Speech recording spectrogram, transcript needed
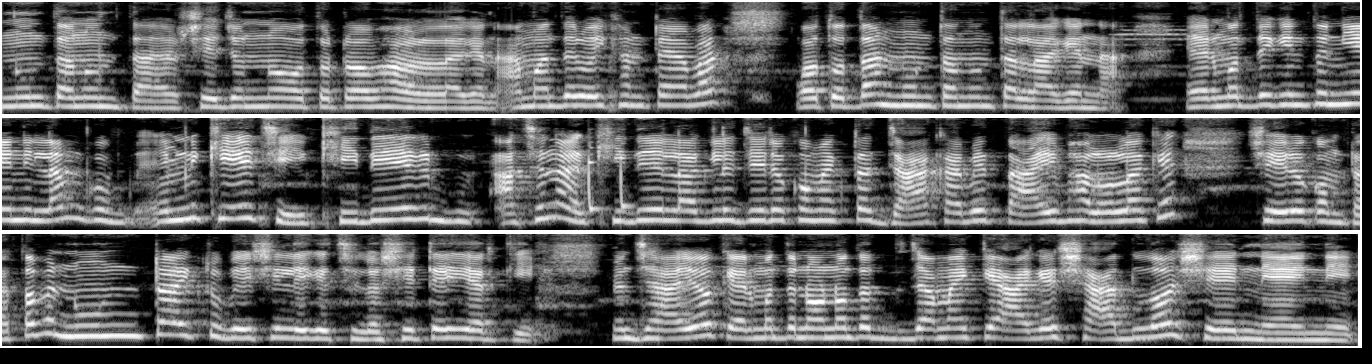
নুনতা নুনতা, সেজন্য অতটাও ভালো লাগে না। আমাদের ওইখানটায় আবার অতটা নুনতা নুনতা লাগে না। এর মধ্যে কিন্তু নিয়ে নিলাম, খুব- এমনি খেয়েছি। খিদের আছে না, খিদে লাগলে যেরকম একটা যা খাবে তাই ভালো লাগে সেই রকমটা তবে নুনটা একটু বেশি লেগেছিল, সেটাই আর কি। যাই হোক, এর মধ্যে ননদের জামাইকে আগে সাধলো, সে নেয়নি।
